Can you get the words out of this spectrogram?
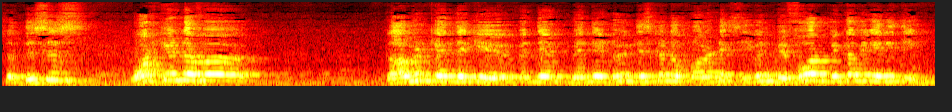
So this is what kind of a government can they give when they when they're doing this kind of politics even before becoming anything.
